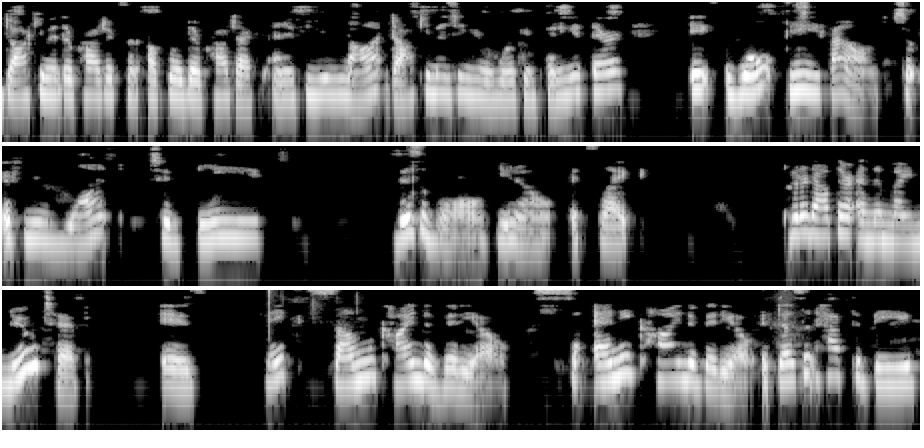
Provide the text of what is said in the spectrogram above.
document their projects and upload their projects. And if you're not documenting your work and putting it there, it won't be found. So if you want to be visible, you know, it's like put it out there. And then my new tip is make some kind of video, so any kind of video. It doesn't have to be,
